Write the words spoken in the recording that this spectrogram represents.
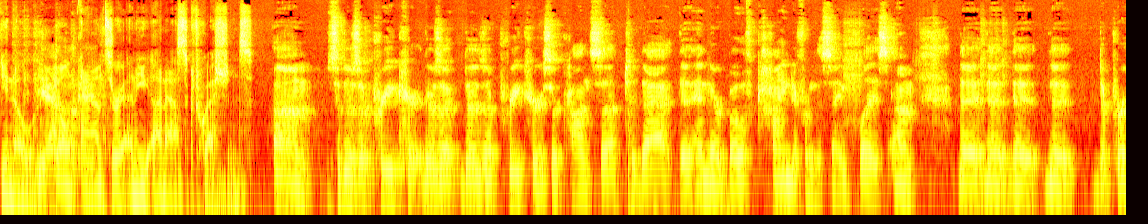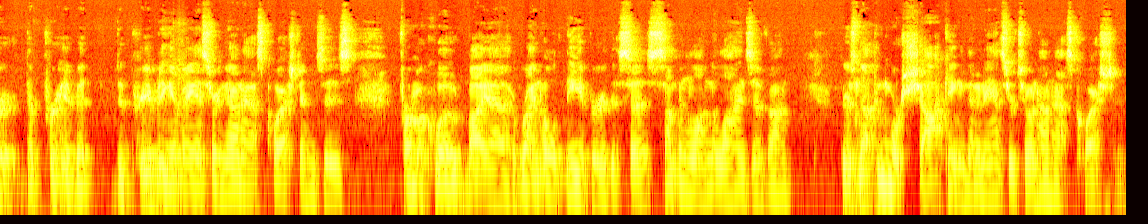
You know, Yeah, don't okay. answer any unasked questions. Um, so there's a precur- there's a there's a precursor concept to that, that and they're both kind of from the same place. Um, the the the the the, pro, the prohibit the prohibiting of answering unasked questions is from a quote by uh, Reinhold Niebuhr that says something along the lines of, um, "There's nothing more shocking than an answer to an unasked question."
